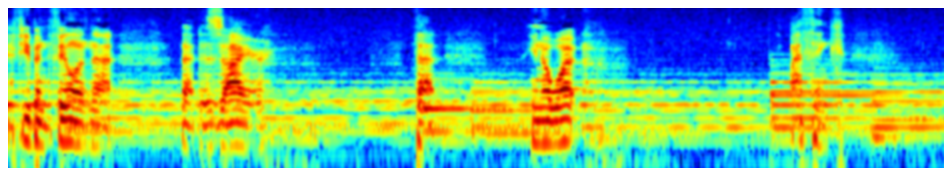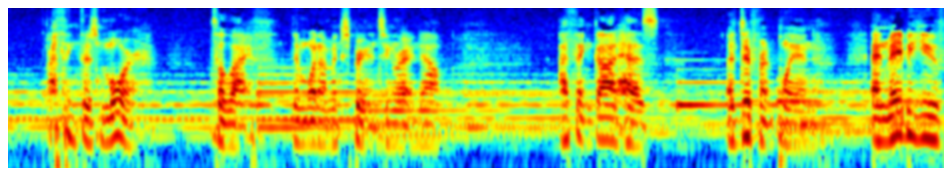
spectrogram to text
If you've been feeling that that desire that you know what I think I think there's more to life than what I'm experiencing right now. I think God has a different plan and maybe you've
